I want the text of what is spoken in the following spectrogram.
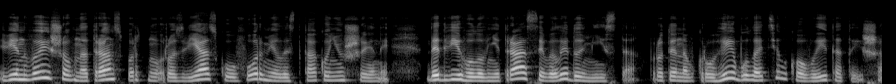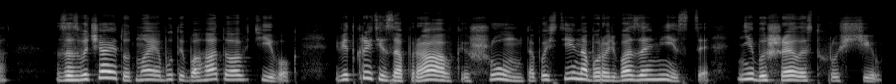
Він вийшов на транспортну розв'язку у формі листка конюшини, де дві головні траси вели до міста, проте навкруги була цілковита тиша. Зазвичай тут має бути багато автівок, відкриті заправки, шум та постійна боротьба за місце, ніби шелест хрущів.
